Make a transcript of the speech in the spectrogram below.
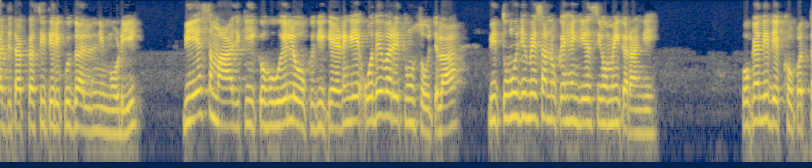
ਅੱਜ ਤੱਕ ਅਸੀਂ ਤੇਰੀ ਕੋਈ ਗੱਲ ਨਹੀਂ ਮੋੜੀ। ਵੀ ਇਹ ਸਮਾਜ ਕੀ ਕਹੂ, ਇਹ ਲੋਕ ਕੀ ਕਹਿਣਗੇ, ਉਹਦੇ ਬਾਰੇ ਤੂੰ ਸੋਚ ਲਾ। ਵੀ ਤੂੰ ਜਿਵੇਂ ਸਾਨੂੰ ਕਹੇਂਗੀ, ਅਸੀਂ ਉਵੇਂ ਹੀ ਕਰਾਂਗੇ। ਉਹ ਕਹਿੰਦੀ, ਦੇਖੋ ਪੁੱਤ,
